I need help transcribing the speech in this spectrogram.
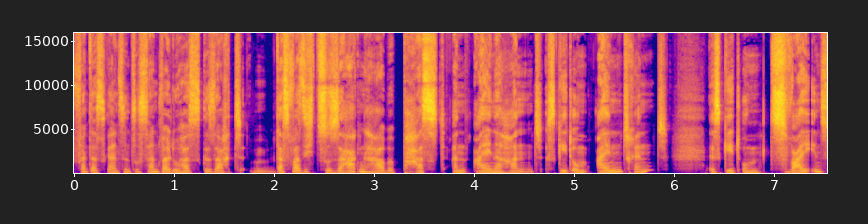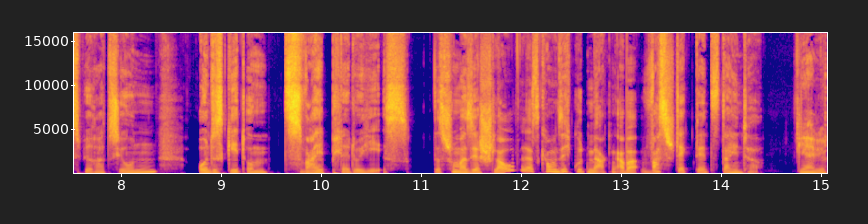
ich fand das ganz interessant, weil du hast gesagt, das, was ich zu sagen habe, passt an eine Hand. Es geht um einen Trend, es geht um zwei Inspirationen und es geht um zwei Plädoyers. Das ist schon mal sehr schlau, weil das kann man sich gut merken. Aber was steckt jetzt dahinter? Ja, wir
